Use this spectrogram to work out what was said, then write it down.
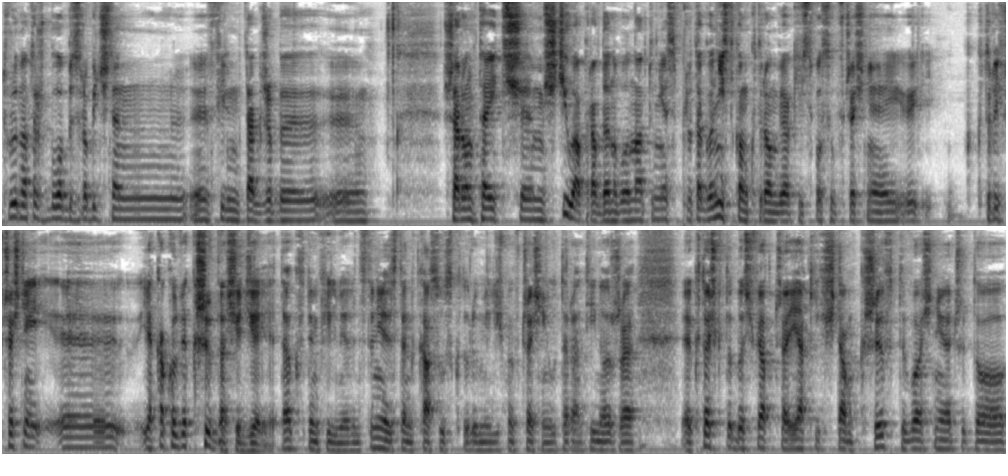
trudno też byłoby zrobić ten y, film tak, żeby y, Sharon Tate się mściła, prawda, no bo ona tu nie jest protagonistką, którą w jakiś sposób wcześniej, której wcześniej e, jakakolwiek krzywda się dzieje, tak, w tym filmie, więc to nie jest ten kasus, który mieliśmy wcześniej u Tarantino, że e, ktoś, kto doświadcza jakichś tam krzywd właśnie, czy to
